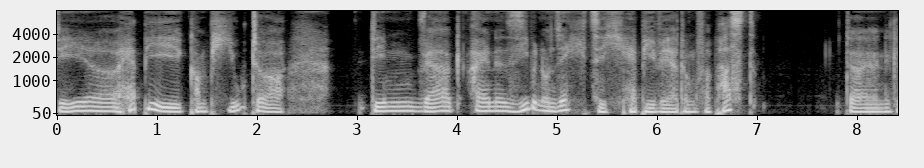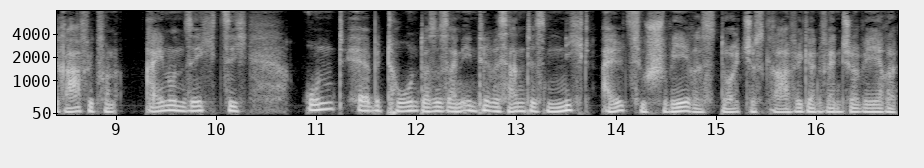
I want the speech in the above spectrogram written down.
der Happy Computer dem Werk eine 67 Happy Wertung verpasst. Da eine Grafik von 61 und er betont, dass es ein interessantes, nicht allzu schweres deutsches Grafik-Adventure wäre.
